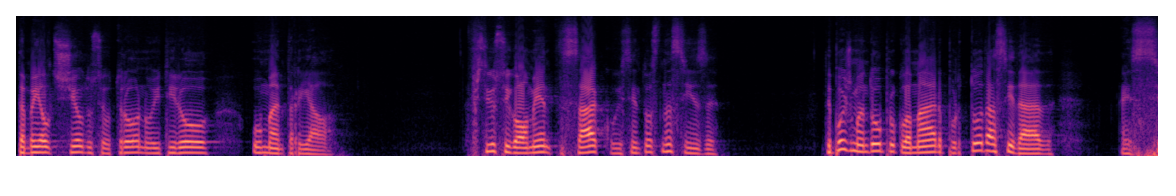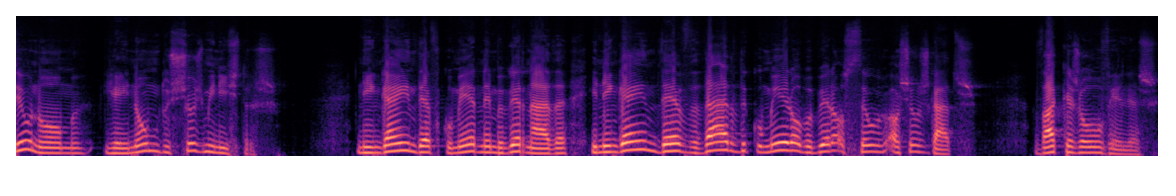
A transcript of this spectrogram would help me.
também ele desceu do seu trono e tirou o manto real. Vestiu-se igualmente de saco e sentou-se na cinza. Depois mandou proclamar por toda a cidade, em seu nome e em nome dos seus ministros. Ninguém deve comer nem beber nada, e ninguém deve dar de comer ou beber aos seus, aos seus gados, vacas ou ovelhas.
